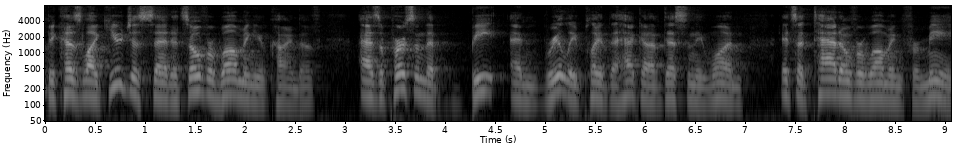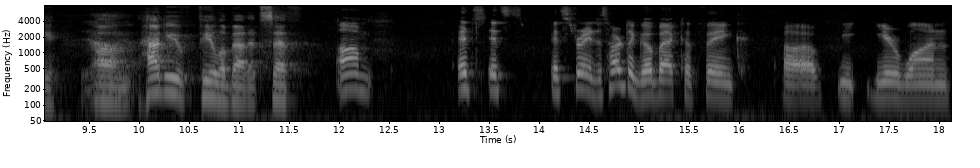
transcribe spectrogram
Because, like you just said, it's overwhelming you kind of. As a person that beat and really played the heck out of Destiny 1, it's a tad overwhelming for me. Yeah. um, how do you feel about it, Seth? Um, it's it's it's strange. It's hard to go back to think of y- year one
